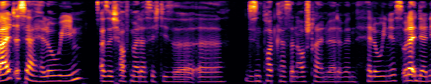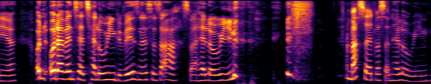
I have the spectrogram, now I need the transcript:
bald ist ja Halloween. Also ich hoffe mal, dass ich diese, äh, diesen Podcast dann ausstrahlen werde, wenn Halloween ist. Oder in der Nähe. Und, oder wenn es jetzt Halloween gewesen ist, ist, ah, es war Halloween. Machst du etwas an Halloween?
